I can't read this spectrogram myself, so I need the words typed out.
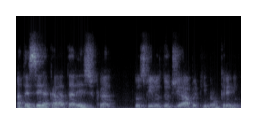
A terceira característica dos filhos do diabo é que não creem,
